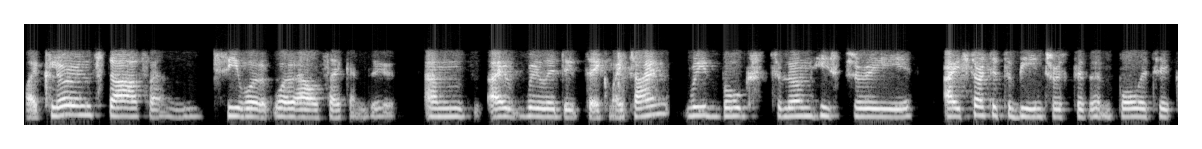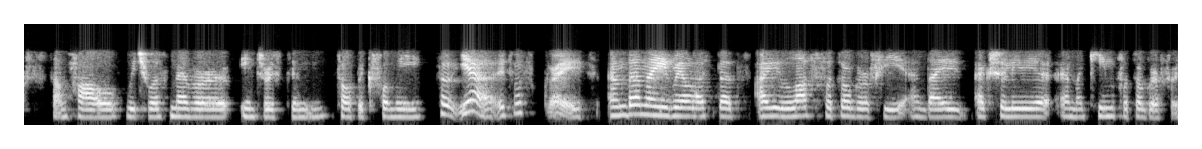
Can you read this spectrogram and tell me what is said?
like learn stuff and see what, what else I can do. And I really did take my time, read books to learn history, I started to be interested in politics somehow, which was never interesting topic for me. So yeah, it was great. And then I realized that I love photography and I actually am a keen photographer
